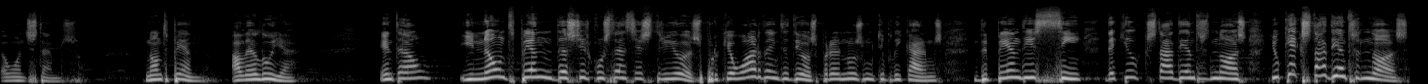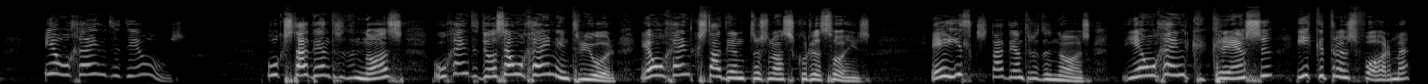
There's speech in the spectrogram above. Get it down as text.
aonde estamos. Não depende. Aleluia. Então, e não depende das circunstâncias exteriores, porque a ordem de Deus para nos multiplicarmos depende, sim, daquilo que está dentro de nós. E o que é que está dentro de nós? É o reino de Deus. O que está dentro de nós, o reino de Deus é um reino interior, é um reino que está dentro dos nossos corações. É isso que está dentro de nós. E é um reino que cresce e que transforma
